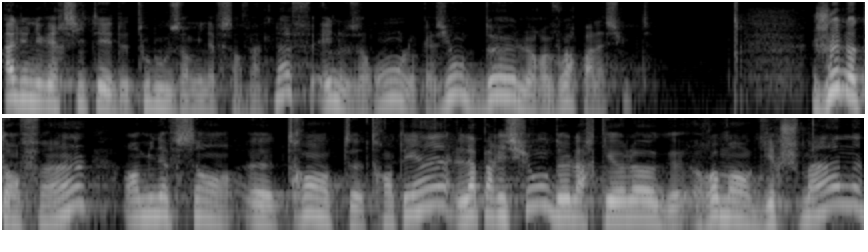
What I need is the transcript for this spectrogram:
à l'Université de Toulouse en 1929 et nous aurons l'occasion de le revoir par la suite. Je note enfin, en 1930-31, l'apparition de l'archéologue roman Girschmann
